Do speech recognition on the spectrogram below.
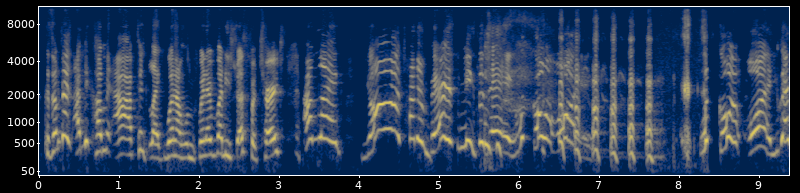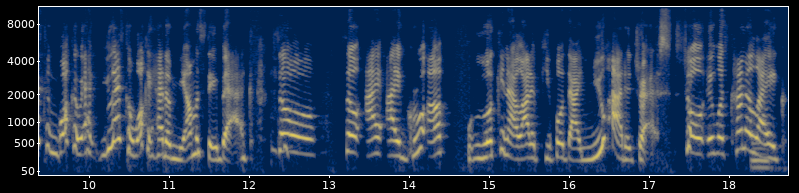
because sometimes I be coming out after like when I when everybody's dressed for church. I'm like, y'all trying to embarrass me today. What's going on? What's going on? You guys can walk. Away. You guys can walk ahead of me. I'm gonna stay back. So so I I grew up looking at a lot of people that knew how to dress. So it was kind of mm. like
